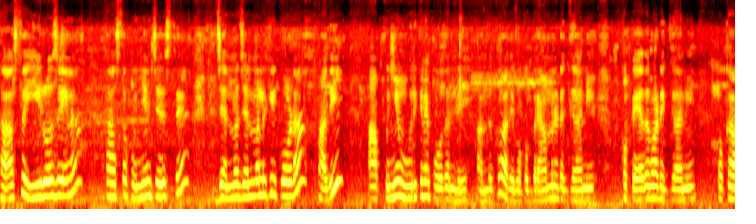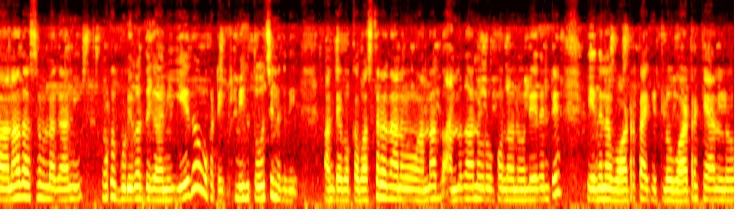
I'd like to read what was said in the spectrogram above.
కాస్త ఈ రోజైనా కాస్త పుణ్యం చేస్తే జన్మ జన్మలకి కూడా అది ఆ పుణ్యం ఊరికనే పోదండి. అందుకు అది ఒక బ్రాహ్మణుడికి కానీ ఒక పేదవాడికి కానీ ఒక అనాథాశ్రమంలో కానీ ఒక గుడి వద్ద కానీ ఏదో ఒకటి మీకు తోచినది. అంటే ఒక వస్త్రదానము అన్న అన్నదానం రూపంలోనో లేదంటే ఏదైనా వాటర్ ప్యాకెట్లో వాటర్ క్యాన్లో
